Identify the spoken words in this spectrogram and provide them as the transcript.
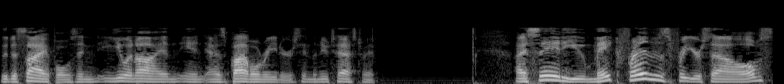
the disciples, and you and I in, in, as Bible readers in the New Testament. I say to you, make friends for yourselves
